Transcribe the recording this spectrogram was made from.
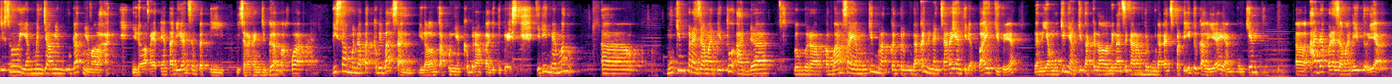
justru yang menjamin budaknya malahan. Di dalam ayat yang tadi kan sempat dibicarakan juga bahwa bisa mendapat kebebasan di dalam tahun yang keberapa gitu guys. Jadi memang uh, mungkin pada zaman itu ada beberapa bangsa yang mungkin melakukan perbudakan dengan cara yang tidak baik gitu ya dan yang mungkin yang kita kenal dengan sekarang perbudakan seperti itu kali ya yang mungkin uh, ada pada zaman itu ya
